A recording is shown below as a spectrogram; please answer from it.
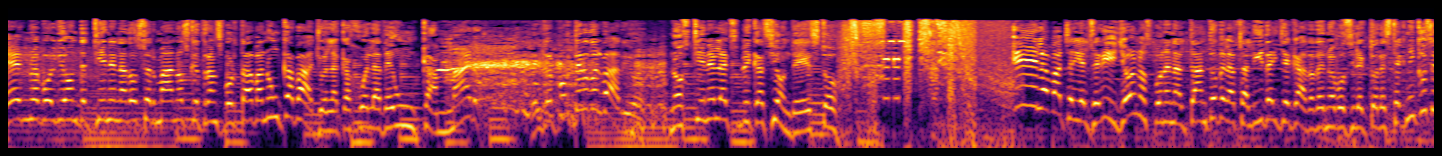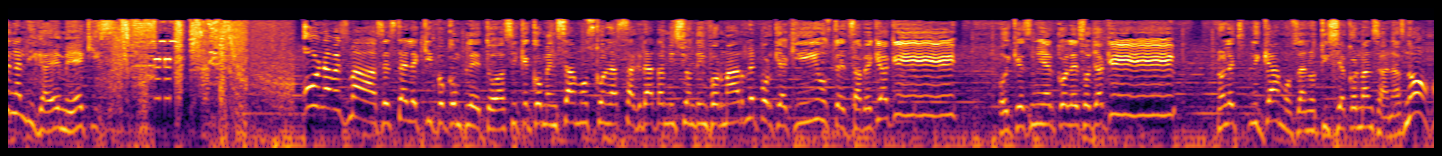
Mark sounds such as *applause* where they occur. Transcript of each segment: En Nuevo León detienen a dos hermanos que transportaban un caballo en la cajuela de un camaro. El reportero del barrio nos tiene la explicación de esto. Y el cerillo nos ponen al tanto de la salida y llegada de nuevos directores técnicos en la Liga MX. Una vez más está el equipo completo, así que comenzamos con la sagrada misión de informarle, porque aquí, usted sabe que aquí, hoy que es miércoles, hoy aquí, no le explicamos la noticia con manzanas, no.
